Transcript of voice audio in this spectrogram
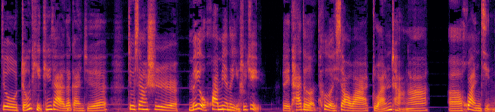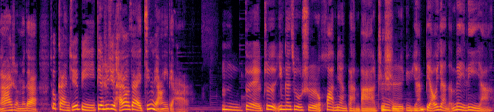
就整体听下来的感觉，就像是没有画面的影视剧，对它的特效啊、嗯、转场啊、呃幻景啊什么的，就感觉比电视剧还要再精良一点儿。嗯，对，这应该就是画面感吧，这是语言表演的魅力呀。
